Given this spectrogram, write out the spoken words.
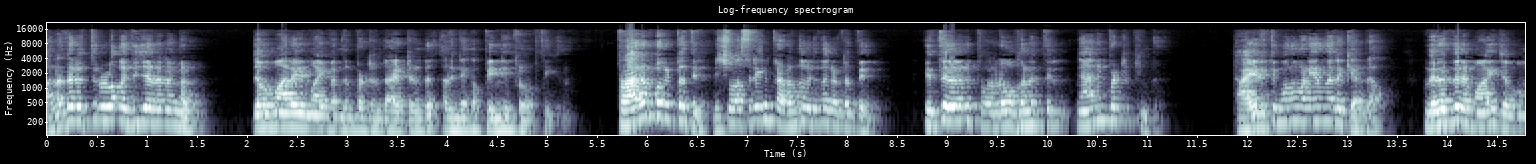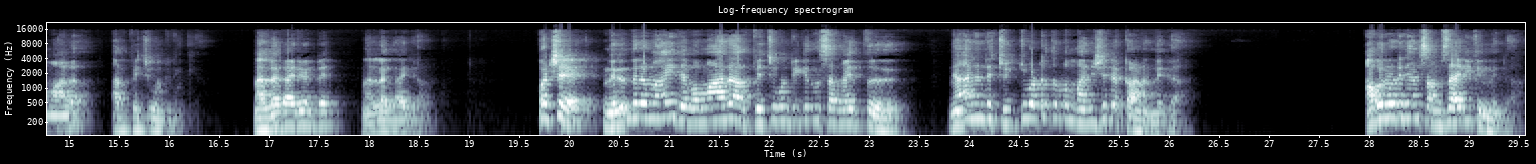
പലതരത്തിലുള്ള വ്യതിചലനങ്ങൾ ജപമാലയുമായി ബന്ധപ്പെട്ടുണ്ടായിട്ടുണ്ട്. അതിന്റെയൊക്കെ പിന്നിൽ പ്രവർത്തിക്കുന്നു. പ്രാരംഭഘട്ടത്തിൽ വിശ്വാസത്തിലേക്ക് കടന്നു വരുന്ന ഘട്ടത്തിൽ ഇത്തരം ഒരു പ്രലോഭനത്തിൽ ഞാനും പെട്ടിട്ടുണ്ട്. ആയിരത്തി മൂന്ന് മണിയെന്ന നിലയ്ക്കല്ല നിരന്തരമായി ജപമാല അർപ്പിച്ചുകൊണ്ടിരിക്കുക നല്ല കാര്യമല്ലേ നല്ല കാര്യമാണ്. പക്ഷേ നിരന്തരമായി ജപമാല അർപ്പിച്ചുകൊണ്ടിരിക്കുന്ന സമയത്ത് ഞാൻ എന്റെ ചുറ്റുവട്ടത്തുള്ള മനുഷ്യരെ കാണുന്നില്ല. അവരോട് ഞാൻ സംസാരിക്കുന്നില്ല.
